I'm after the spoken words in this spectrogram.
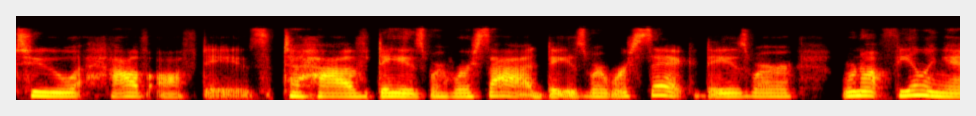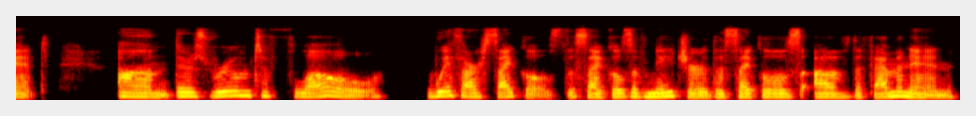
to have off days, to have days where we're sad, days where we're sick, days where we're not feeling it. Um, there's room to flow with our cycles, the cycles of nature, the cycles of the feminine,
